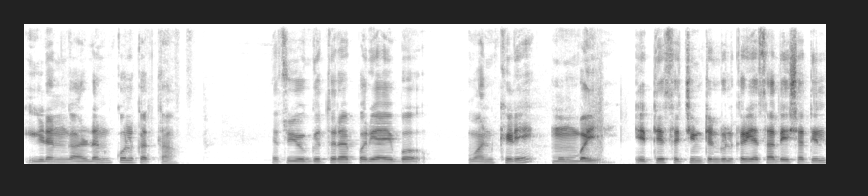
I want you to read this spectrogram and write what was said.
Eden garden Kolkata. याचं योग्य उत्तर आहे पर्याय ब वानखेडे मुंबई. येथे सचिन तेंडुलकर याचा देशातील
